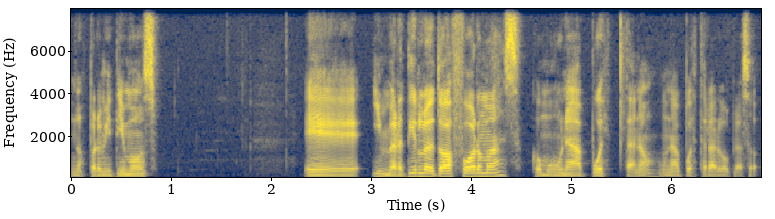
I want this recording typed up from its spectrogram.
nos permitimos eh, invertirlo de todas formas como una apuesta, ¿no? Una apuesta a largo plazo.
